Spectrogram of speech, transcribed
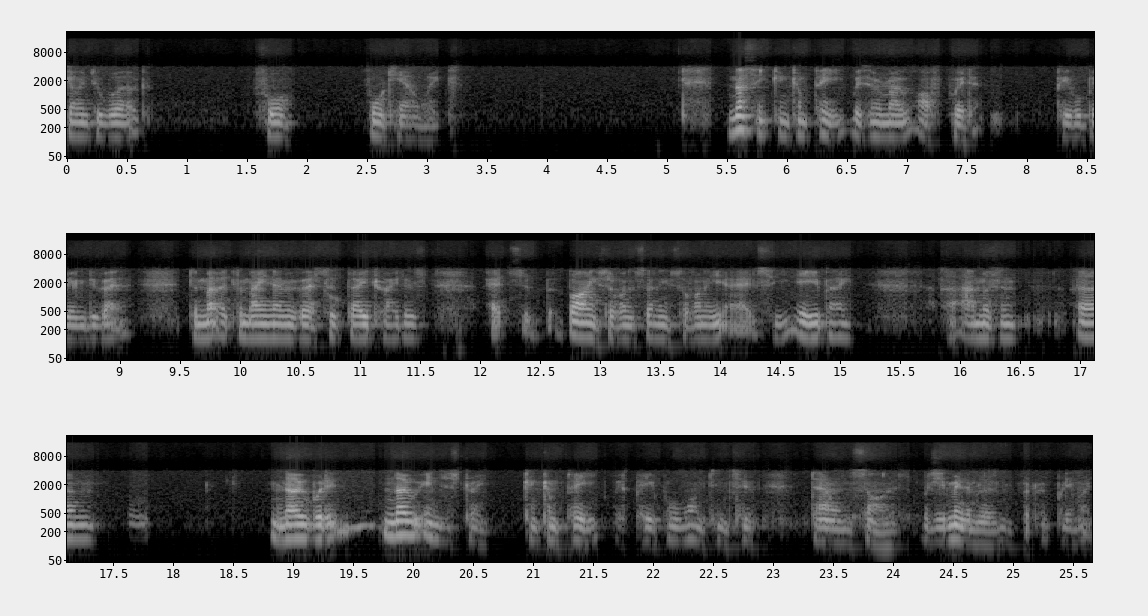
going to work for 40 hour weeks. Nothing can compete with remote off grid people being domain name investors, day traders, Etsy, buying stuff and selling stuff on Etsy, eBay, uh, Amazon. Um, nobody, no industry can compete with people wanting to downsize, which is minimalism, pretty much,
